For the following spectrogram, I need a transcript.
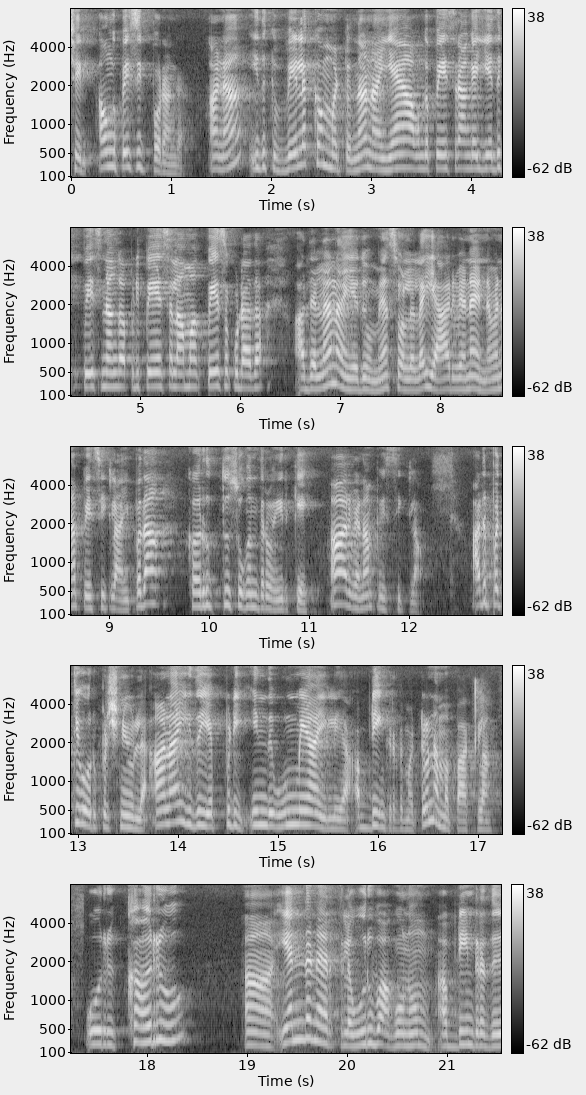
சரி அவங்க பேசிட்டு போகிறாங்க ஆனால் இதுக்கு விளக்கம் மட்டும்தான் நான் ஏன் அவங்க பேசுகிறாங்க எதுக்கு பேசுனாங்க அப்படி பேசலாமா பேசக்கூடாதா? அதெல்லாம் நான் எதுவுமே சொல்லலை. யார் வேணால் என்ன வேணால் பேசிக்கலாம். இப்போ தான் கருத்து சுதந்திரம் இருக்கே. யார் வேணால் பேசிக்கலாம். அதை பற்றி ஒரு பிரச்சனையும் இல்லை. ஆனால் இது எப்படி? இந்த உண்மையாக இல்லையா? அப்படிங்கிறத மட்டும் நம்ம பார்க்கலாம். ஒரு கரு எந்த நேரத்தில் உருவாகணும் அப்படின்றது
